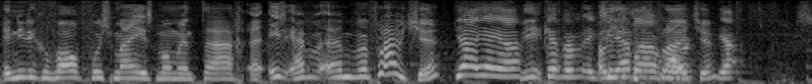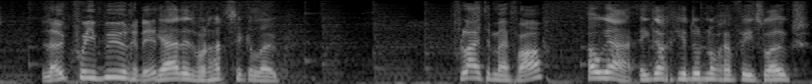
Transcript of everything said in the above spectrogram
In ieder geval, volgens mij is het momentaar... eh, is, hebben, we- hebben we een fluitje? Ja, ja, ja. Wie- Ik heb hem. Ik Oh, zit jij er hebt klaar een voor. fluitje? Ja. Leuk voor je buren dit. ja, dit wordt hartstikke leuk. Fluit hem even af. Oh ja, ik dacht je doet nog even iets leuks.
